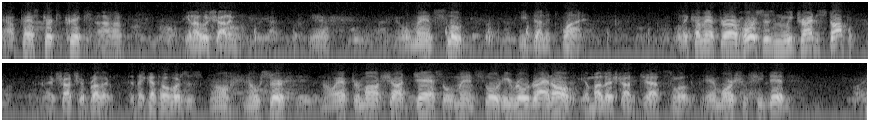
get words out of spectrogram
Out past Turkey Creek. Uh huh. You know who shot him? Yeah. The old man Sloat. He done it. Why? Well, they come after our horses, and we tried to stop them. They shot your brother. Did they get the horses? No, no, sir. No, after Ma shot Jas, old man Sloat, he rode right off. Your mother shot Jas Sloat? Yeah, Marshal, she did.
